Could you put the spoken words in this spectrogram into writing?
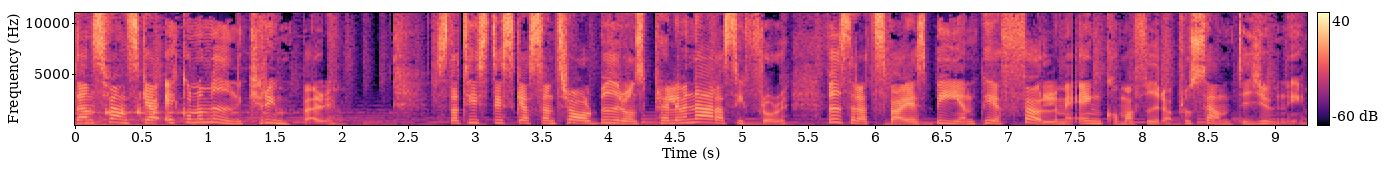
Den svenska ekonomin krymper. Statistiska centralbyråns preliminära siffror visar att Sveriges BNP föll med 1,4% i juni.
